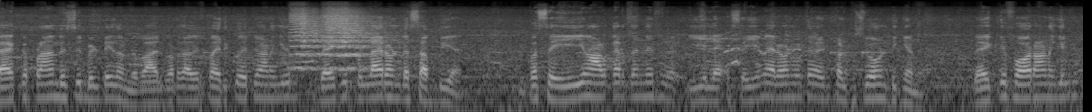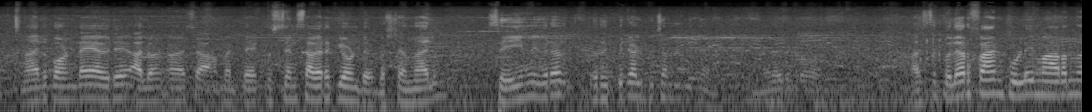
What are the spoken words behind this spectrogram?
ബാക്ക് പ്ലാൻ വെച്ച് ബിൽഡ് ചെയ്യുന്നുണ്ട്. വാൽവർത്ത് അവർ പരിക്ക് പറ്റുവാണെങ്കിൽ ബാക്കി പിള്ളേരുണ്ട് സബ് ചെയ്യാൻ. ഇപ്പൊ സെയിം ആൾക്കാർ തന്നെ ഈ സെയിം അലോണിട്ട് കളിപ്പിച്ചുകൊണ്ടിരിക്കുകയാണ്. ബാക്കി ഫോർ ആണെങ്കിൽ നാല് കൊണ്ടേ അവർ അലോ മറ്റേ ക്രിസ്ത്യൻസ് അവരൊക്കെ ഉണ്ട്. പക്ഷെ എന്നാലും സെയിം ഇവരെ റിപ്പീറ്റ് കളിപ്പിച്ചുകൊണ്ടിരിക്കുകയാണ്. അങ്ങനെ ഒരു ആസ് എ പുലർ ഫാൻ പുള്ളി മാറുന്ന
